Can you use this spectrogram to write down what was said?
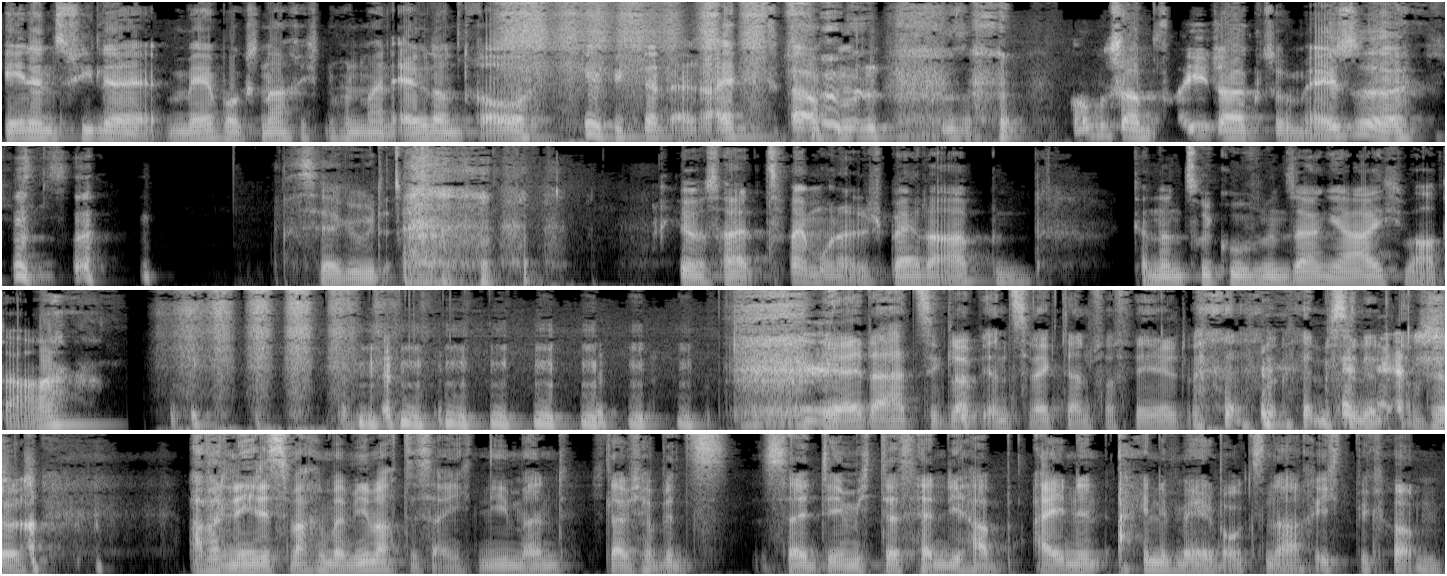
elends viele Mailbox-Nachrichten von meinen Eltern drauf, die mich nicht erreicht haben. So, Komm schon am Freitag zum Essen. Sehr gut. Ich höre es halt zwei Monate später ab und kann dann zurückrufen und sagen, ja, ich war da. ja, da hat sie, glaube ich, ihren Zweck dann verfehlt, wenn du sie nicht abhörst. Aber nee, das machen, bei mir macht das eigentlich niemand. Ich glaube, ich habe jetzt, seitdem ich das Handy habe, eine, eine Mailbox-Nachricht bekommen.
